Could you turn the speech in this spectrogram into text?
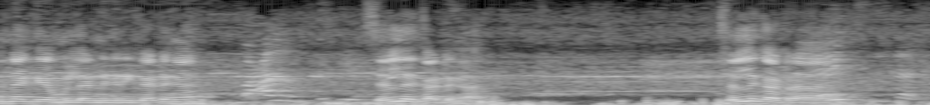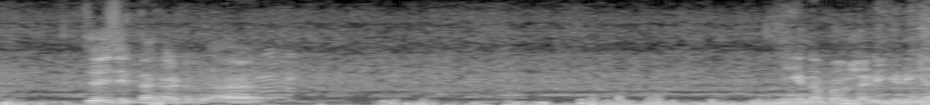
என்ன கேம் இல்லைன்னுங்கிறீங்க. காட்டுங்க. செல்லு காட்டுங்க. செல்லு காட்டுறா. ஜெயிச்சிட்டு தான் காட்டுறா. நீங்கள் என்னப்பா விளையாடிக்கிறீங்க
